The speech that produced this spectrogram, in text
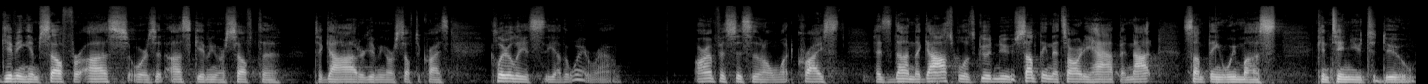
giving Himself for us, or is it us giving ourselves to, to God or giving ourselves to Christ? Clearly, it's the other way around. Our emphasis is on what Christ has done. The gospel is good news, something that's already happened, not something we must continue to do.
